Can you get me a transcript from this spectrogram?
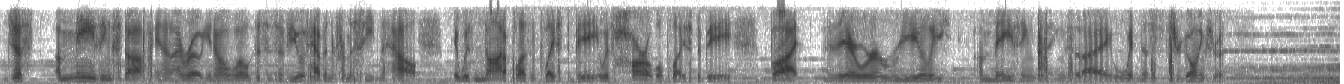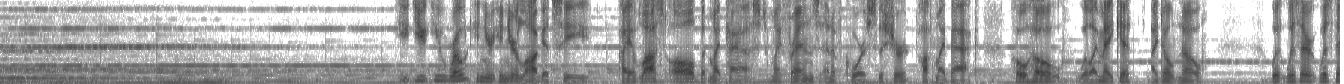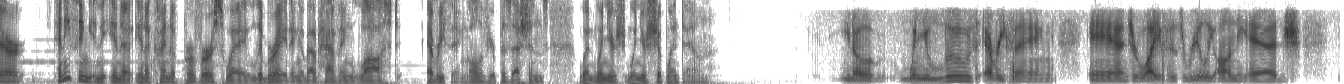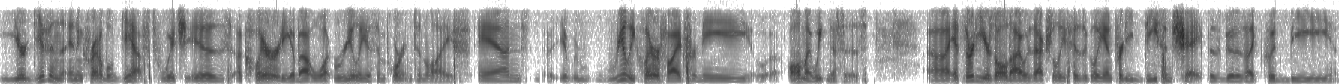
just amazing stuff and I wrote, you know, well, this is a view of heaven from a seat in hell. It was not a pleasant place to be. It was a horrible place to be, but there were really amazing things that I witnessed through going through it. You, you you wrote in your in your log at sea, I have lost all but my past, my friends, and of course the shirt off my back. Ho ho, will I make it? I don't know. Was there was there anything in in a in a kind of perverse way liberating about having lost everything, all of your possessions, when when your when your ship went down? You know, when you lose everything and your life is really on the edge, you're given an incredible gift, which is a clarity about what really is important in life. And it really clarified for me all my weaknesses. Uh, at 30 years old, I was actually physically in pretty decent shape, as good as I could be.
